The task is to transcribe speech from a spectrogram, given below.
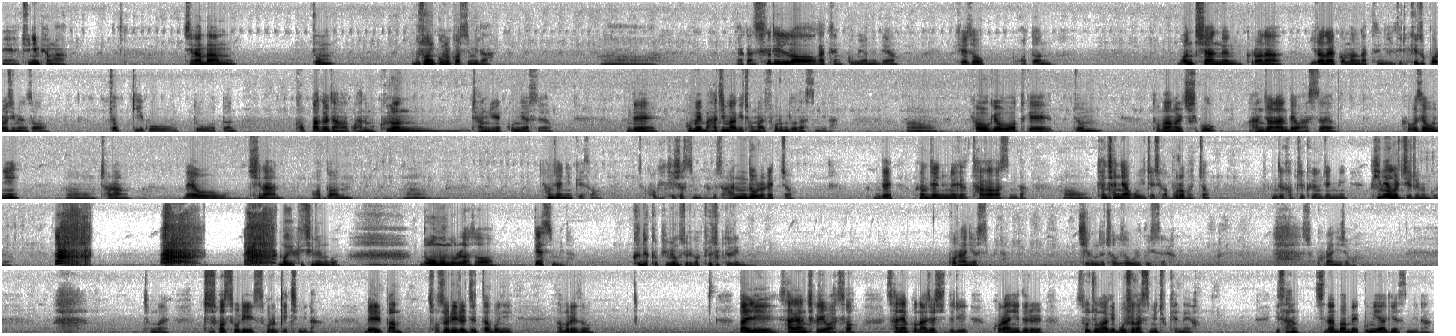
예, 주님 평화. 지난밤 좀 무서운 꿈을 꿨습니다. 어, 약간 스릴러 같은 꿈이었는데요. 계속 어떤 원치 않는 그러나 일어날 것만 같은 일들이 계속 벌어지면서 쫓기고 또 어떤 겁박을 당하고 하는 뭐 그런 장르의 꿈이었어요. 근데 꿈의 마지막이 정말 소름 돋았습니다. 어, 겨우겨우 어떻게 좀 도망을 치고 안전한 데 왔어요. 그곳에 오니 어, 저랑 매우 친한 어떤 어, 형제님께서 거기 계셨습니다. 그래서 안도를 했죠. 근데 그 형제님에게서 다가갔습니다. 어, 괜찮냐고 이제 제가 물어봤죠. 근데 갑자기 그 형제님이 비명을 지르는 거예요. 막 이렇게 지르는 거예요. 너무 놀라서 깼습니다. 근데 그 비명 소리가 계속 들리는 거예요. 고란이었습니다. 지금도 저기서 울고 있어요. 하, 저 고란이 저거. 하, 정말 저 소리 소름 끼칩니다. 매일 밤 저 소리를 듣다 보니 아무래도 빨리 사냥철이 와서 사냥꾼 아저씨들이 고라니들을 소중하게 모셔갔으면 좋겠네요. 이상 지난밤의 꿈 이야기였습니다.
